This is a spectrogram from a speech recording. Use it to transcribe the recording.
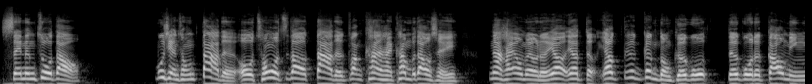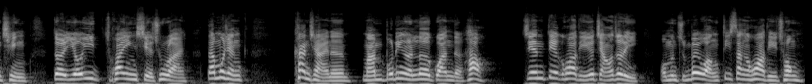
谁能做到？目前从大的哦，从我知道大的方看还看不到谁。那还有没有呢？要要等要更更懂德国德国的高明，请对有意欢迎写出来。但目前看起来呢，蛮不令人乐观的。好，今天第二个话题就讲到这里，我们准备往第三个话题冲。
